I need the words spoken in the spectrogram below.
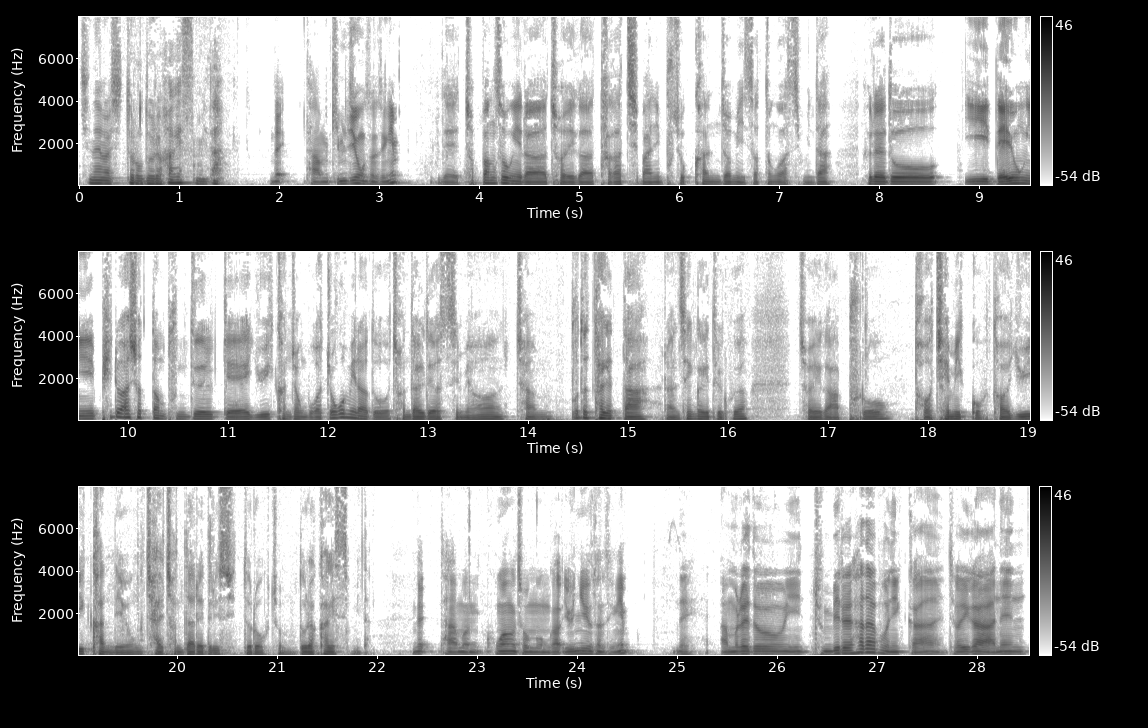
진행할 수 있도록 노력하겠습니다. 네, 다음 김지용 선생님. 네, 첫 방송이라 저희가 다 같이 많이 부족한 점이 있었던 것 같습니다. 그래도 이 내용이 필요하셨던 분들께 유익한 정보가 조금이라도 전달되었으면 참 뿌듯하겠다라는 생각이 들고요. 저희가 앞으로 더 재밌고 더 유익한 내용 잘 전달해 드릴 수 있도록 좀 노력하겠습니다. 네, 다음은 공황 전문가 윤희우 선생님. 네. 아무래도 이 준비를 하다 보니까 저희가 아는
